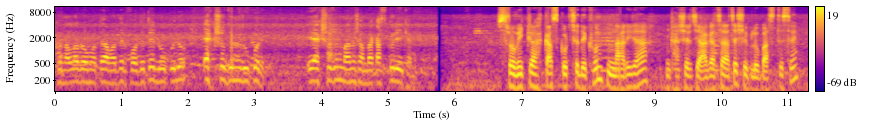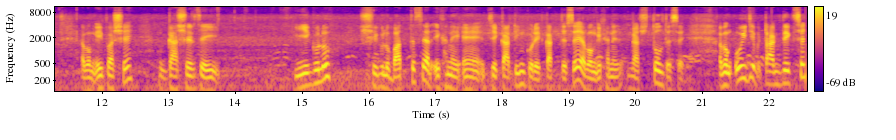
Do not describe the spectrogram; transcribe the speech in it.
এখন আল্লাহ রহমতে আমাদের পর্যটে লোক হলো একশো জনের উপরে। এই একশো জন মানুষ আমরা কাজ করি এখানে। শ্রমিকরা কাজ করছে দেখুন, নারীরা ঘাসের যে আগাছা আছে সেগুলো বাঁচতেছে এবং এই পাশে ঘাসের যে ইয়েগুলো, সেগুলো বাঁধতেছে আর এখানে যে কাটিং করে কাটতেছে এবং এখানে ঘাস তুলতেছে। এবং ওই যে টাক দেখছেন,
